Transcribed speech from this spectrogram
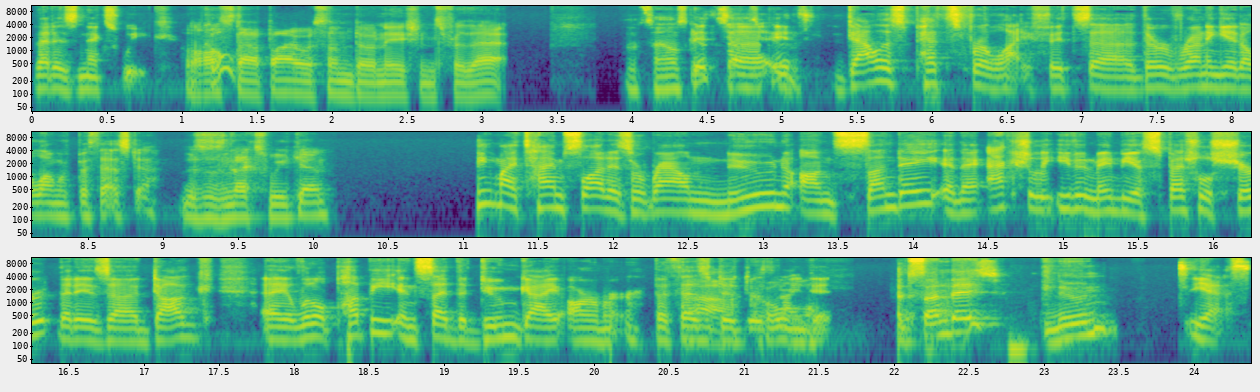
That is next week. Well, I'll stop by with some donations for that. That sounds good. it's uh, it's dallas pets for life it's uh, they're running it along with bethesda This is next weekend. I think my time slot is around noon on Sunday, and they actually even made me a special shirt that is a dog, a little puppy inside the Doom Guy armor. Bethesda Ah, cool. designed it. It's Sundays noon. Yes.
